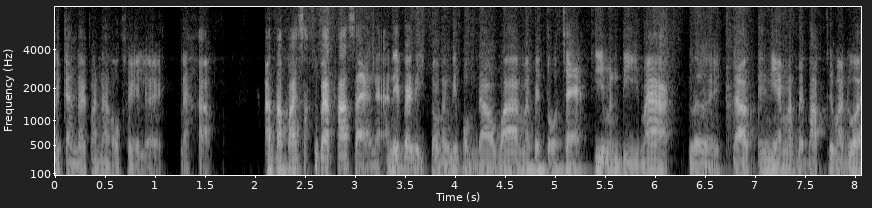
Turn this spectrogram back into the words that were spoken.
ด้วยกันได้ก็น่าโอเคเลยนะครับอันต่อไปซักซิแบทท่าแสนเนี่ยอันนี้เป็นอีกตัวหนึ่งที่ผมเดาว่ามันเป็นตัวแจกที่มันดีมากเลย แล้วไอันนี้ยมันไปบัฟขึ้นมาด้วย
